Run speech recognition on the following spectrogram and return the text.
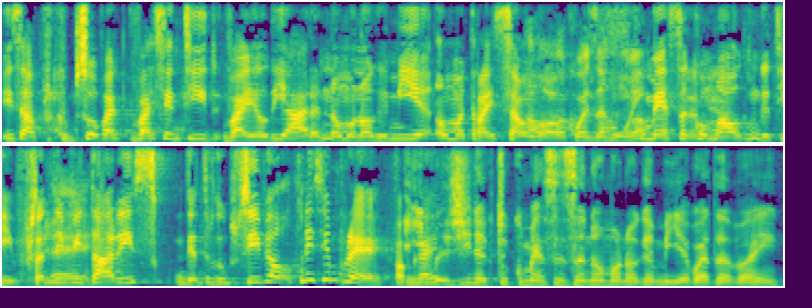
Exato, porque a pessoa vai, vai sentir, vai aliar a não monogamia a uma traição A uma logo. coisa ruim. Começa como Exatamente. algo negativo. Portanto, É. evitar isso dentro do possível, que nem sempre é, ok? Imagina que tu começas a não monogamia, vai dar bem,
